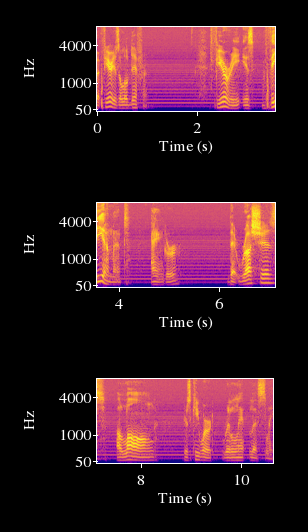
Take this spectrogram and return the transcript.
But fury is a little different. Fury is vehement anger that rushes along, here's a key word, relentlessly.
